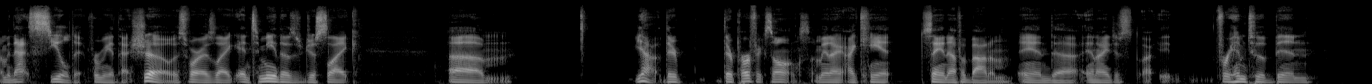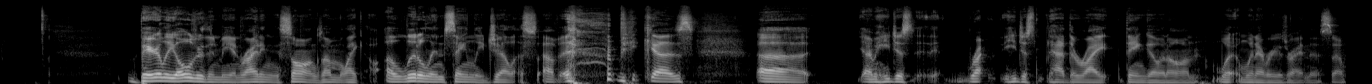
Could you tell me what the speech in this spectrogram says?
i mean that sealed it for me at that show as far as like and to me those are just like um yeah they're they're perfect songs. I mean i, I can't say enough about them and uh and i just I- for him to have been barely older than me and writing these songs, I'm like a little insanely jealous of it because, uh, I mean, he just right, he just had the right thing going on whenever he was writing this. So,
